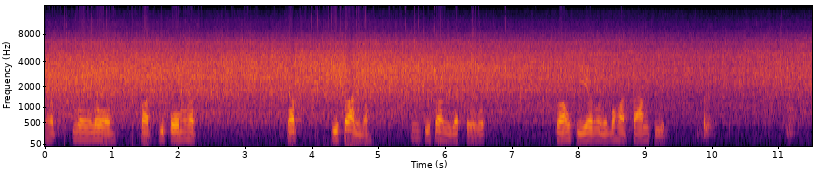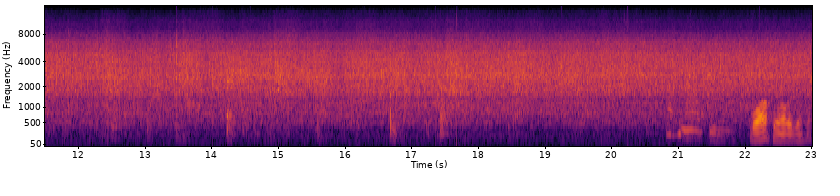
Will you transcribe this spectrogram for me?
ครับเมนูทอดกีโปมครับกับกีซ่อนปะนี่กีซ่อนยัดโตสองกีครับวันนี้บ่ฮอดสามกี หัวก็จริงครับ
